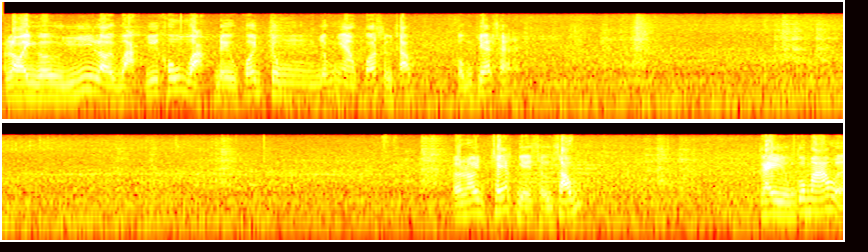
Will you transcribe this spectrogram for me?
Loài người với loài vật với thú vật đều có chung giống nhau có sự sống Cũng chết hết. Nó nói xét về sự sống. Cây cũng có máu rồi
